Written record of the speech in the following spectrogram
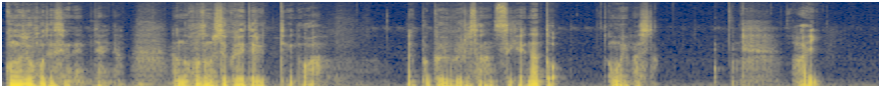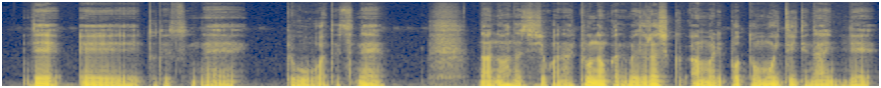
この情報ですよね、みたいな。あの、保存してくれてるっていうのは、やっぱ Google さんすげえなと思いました。はい。で、えー、っとですね、今日はですね、何の話しようかな。今日なんかね、珍しくあんまりポッと思いついてないんで、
